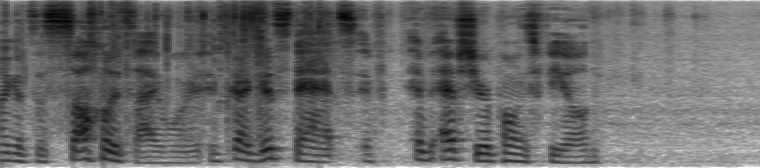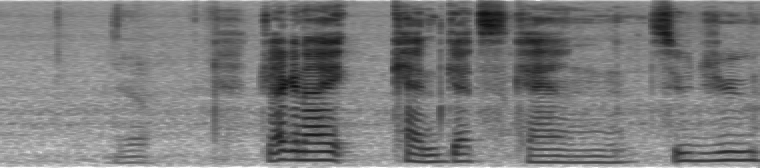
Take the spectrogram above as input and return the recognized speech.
Like it's a solid sideboard. It's got good stats if, if F's your opponent's field. Yeah. Dragonite can gets can Suju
